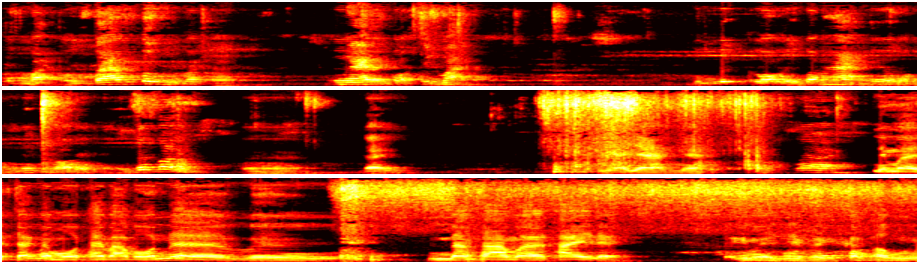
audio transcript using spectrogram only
trên mạng người ta cũng từng mà à. nghe đánh bọn trên mạng. Mục đích của nó để bán hàng chứ không phải mục đích của nó để rất vất ừ. đấy nhẹ nhàng nhỉ. À, nhưng mà chắc là một hai ba bốn làm sao mà thay này cái mẹ gì phải các ông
